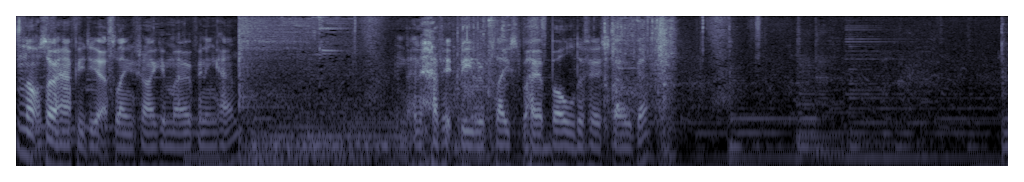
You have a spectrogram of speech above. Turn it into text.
Not so happy to get a Flame Strike in my opening hand. And then have it be replaced by a Boulder Fist Ogre. Do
